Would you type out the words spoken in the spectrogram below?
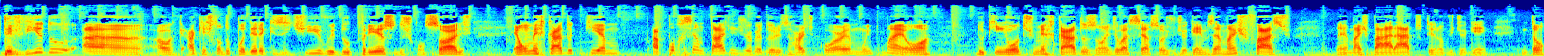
devido à questão do poder aquisitivo e do preço dos consoles, é um mercado que é, a porcentagem de jogadores hardcore é muito maior do que em outros mercados onde o acesso aos videogames é mais fácil. É mais barato ter um videogame. Então,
